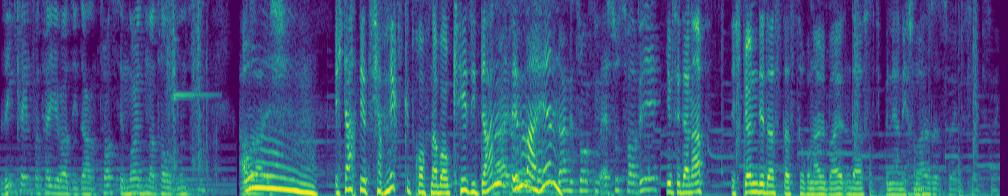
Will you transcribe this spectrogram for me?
Linker Innenverteidiger war Zidane. Trotzdem 900.000 Münzen. Aber Oh. Ich dachte jetzt, ich habe nichts getroffen, aber okay, Zidane, Nein, guck mal, du hast immerhin. Zidane getroffen. Es tut zwar weh. Gib sie dann ab. Ich gönn dir das, dass du Ronaldo behalten darfst. Ich bin ja nicht so. Ronaldo ist weg, ist weg, ist weg.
